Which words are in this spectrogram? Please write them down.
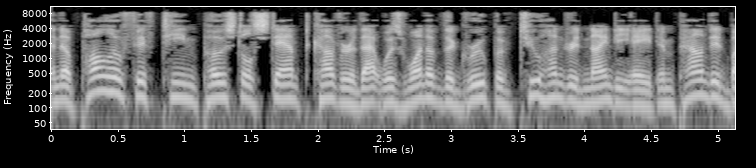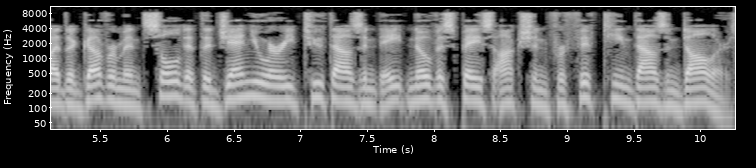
An Apollo 15 postal stamped cover that was one of the group of 298 impounded by the government sold at the January 2008 Novaspace auction for $15,000.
